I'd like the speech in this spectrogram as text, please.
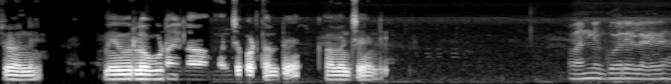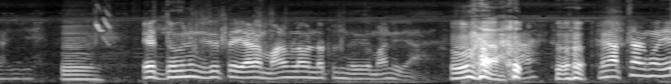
చూడండి. మీ ఊర్లో కూడా ఇలా మంచు పడుతుంటే కామెంట్ చేయండి. అవన్నీ గోరీలు ఏ దూరం నుంచి చూస్తే ఏడ మానంలో ఉన్నట్టుంది మానిది. నేను అట్లా అనుకో ఏ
